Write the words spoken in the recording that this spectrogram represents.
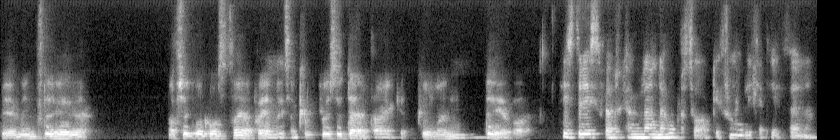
det, men det, man försöker vara koncentrerad på en liksom. Plötsligt den tanken. Kunde man Mm. det va? Finns det risk för att du kan blanda ihop saker från olika tillfällen?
